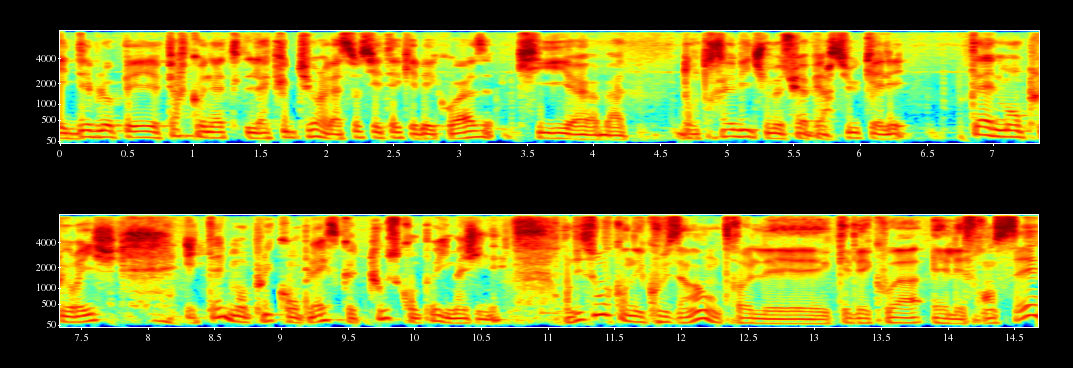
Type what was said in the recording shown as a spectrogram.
et développer, faire connaître la culture et la société québécoise qui, euh, bah, dont très vite je me suis aperçu qu'elle est tellement plus riche et tellement plus complexe que tout ce qu'on peut imaginer. On dit souvent qu'on est cousins entre les Québécois et les Français.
